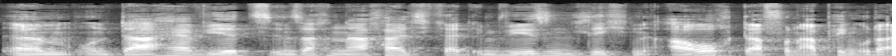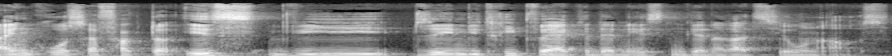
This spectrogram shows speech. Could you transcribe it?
Ähm, und daher wird es in Sachen Nachhaltigkeit im Wesentlichen auch davon abhängen oder ein großer Faktor ist, wie sehen die Triebwerke der nächsten Generation aus.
